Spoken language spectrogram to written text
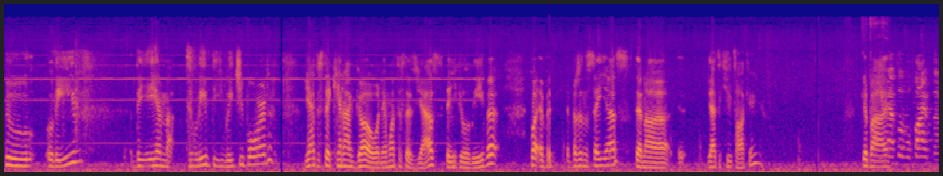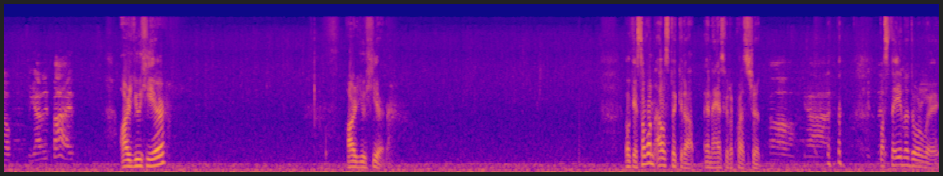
to leave, the EMF, to leave the Ouija board, you have to say "Can I go?" and then once it says yes, then you can leave it. But if it if it doesn't say yes, then uh you have to keep talking. Goodbye. EMF level five though. We got it at five. Are you here? Are you here? Okay, someone else pick it up and ask it a question. Oh god. But stay in the doorway.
